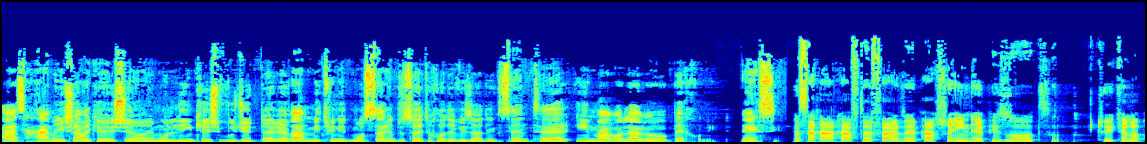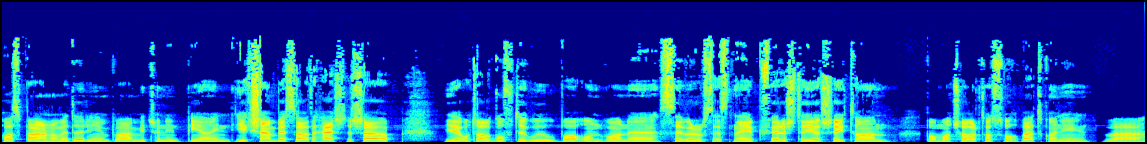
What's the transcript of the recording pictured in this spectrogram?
از همه شبکه اجتماعیمون لینکش وجود داره و می‌تونید مستقیم تو سایت خود ویزاردینگ سنتر این مقاله رو بخونید. مرسی. مثل هر هفته فردای پخش این اپیزود توی Clubhouse برنامه داریم و می‌تونید بیاین یک شنبه ساعت هشت شب یه اتاق گفتگو با عنوان سیوروس اسنیپ فرشته یا شیطان با ما چهارتا صحبت کنین و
